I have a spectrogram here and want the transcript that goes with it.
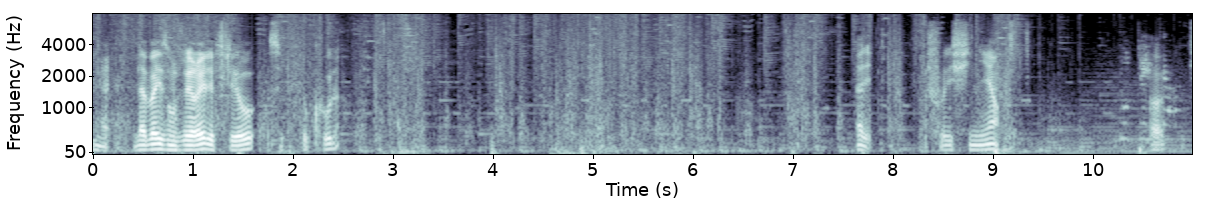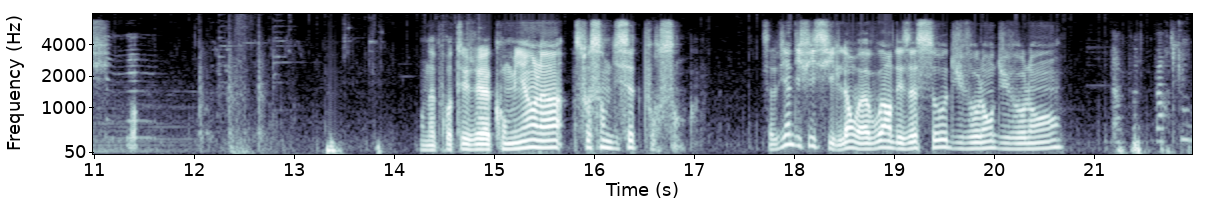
Ouais. Là-bas ils ont géré les fléaux, c'est plutôt cool. Allez, faut les finir. On a protégé à combien là? 77%. Ça devient difficile. Là on va avoir des assauts, du volant, du volant, Un peu partout,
